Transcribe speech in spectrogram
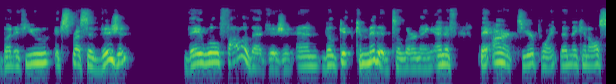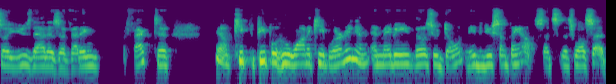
but if you express a vision, they will follow that vision and they'll get committed to learning. And if they aren't, to your point, then they can also use that as a vetting effect to you know keep the people who want to keep learning and, and maybe those who don't need to do something else that's that's well said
